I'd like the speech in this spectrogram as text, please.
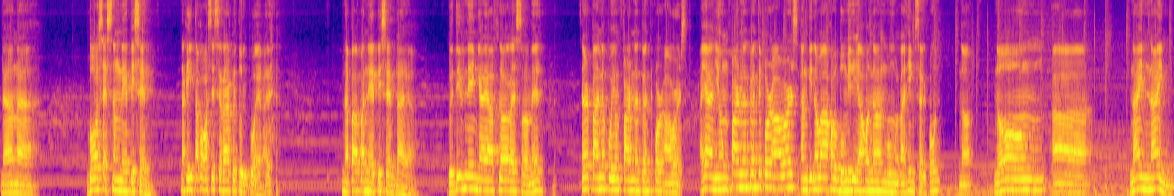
ng uh, boses ng netizen. Nakita ko kasi si Rapi Tulpo eh. Napapa-netizen tayo. Good evening, kaya Flores Romel. Sir, paano po yung farm ng 24 hours? Ayan, yung farm ng 24 hours, ang ginawa ko, bumili ako ng mumurahing cellphone, no? Noong uh, 9-9,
